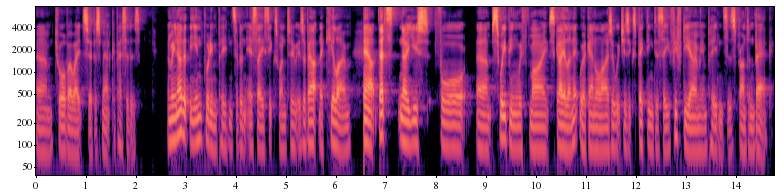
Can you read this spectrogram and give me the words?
um, 1208 surface mount capacitors. And we know that the input impedance of an SA612 is about a kilo ohm. Now, that's no use for um, sweeping with my scalar network analyzer, which is expecting to see 50 ohm impedances front and back.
